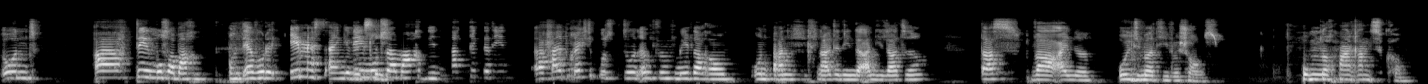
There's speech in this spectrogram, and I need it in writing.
Und ah, den muss er machen. Und er wurde eben erst Den muss eingewechselt. er machen. Den, dann kriegt er den äh, halbrechte Position im 5-Meter-Raum. Und dann knallt er den da an die Latte. Das war eine ultimative Chance. um nochmal ranzukommen.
